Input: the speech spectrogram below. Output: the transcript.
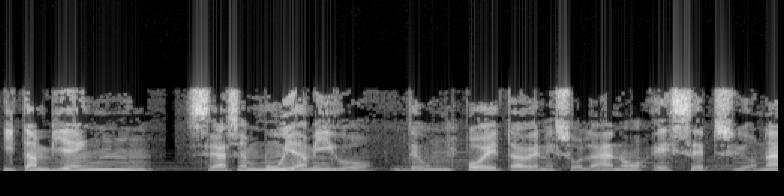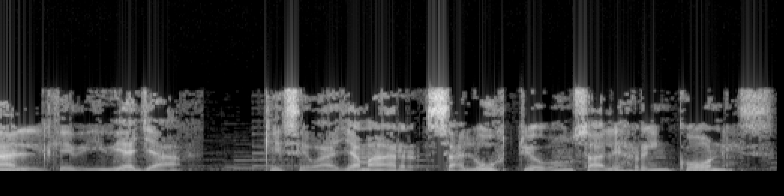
Y también se hace muy amigo de un poeta venezolano excepcional que vive allá, que se va a llamar Salustio González Rincones,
